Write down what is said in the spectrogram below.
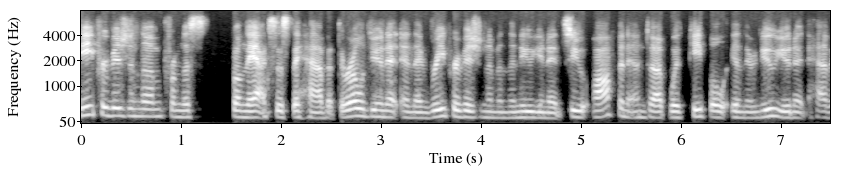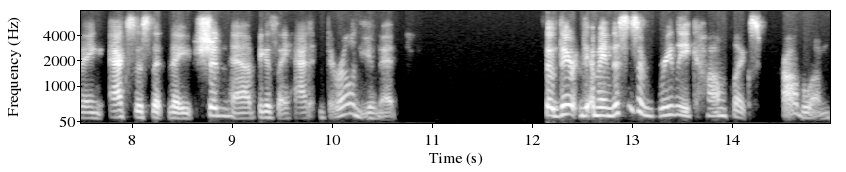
deprovision them from this from the access they have at their old unit and then reprovision them in the new unit. So you often end up with people in their new unit having access that they shouldn't have because they had it in their old unit. So there, I mean, this is a really complex problem,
